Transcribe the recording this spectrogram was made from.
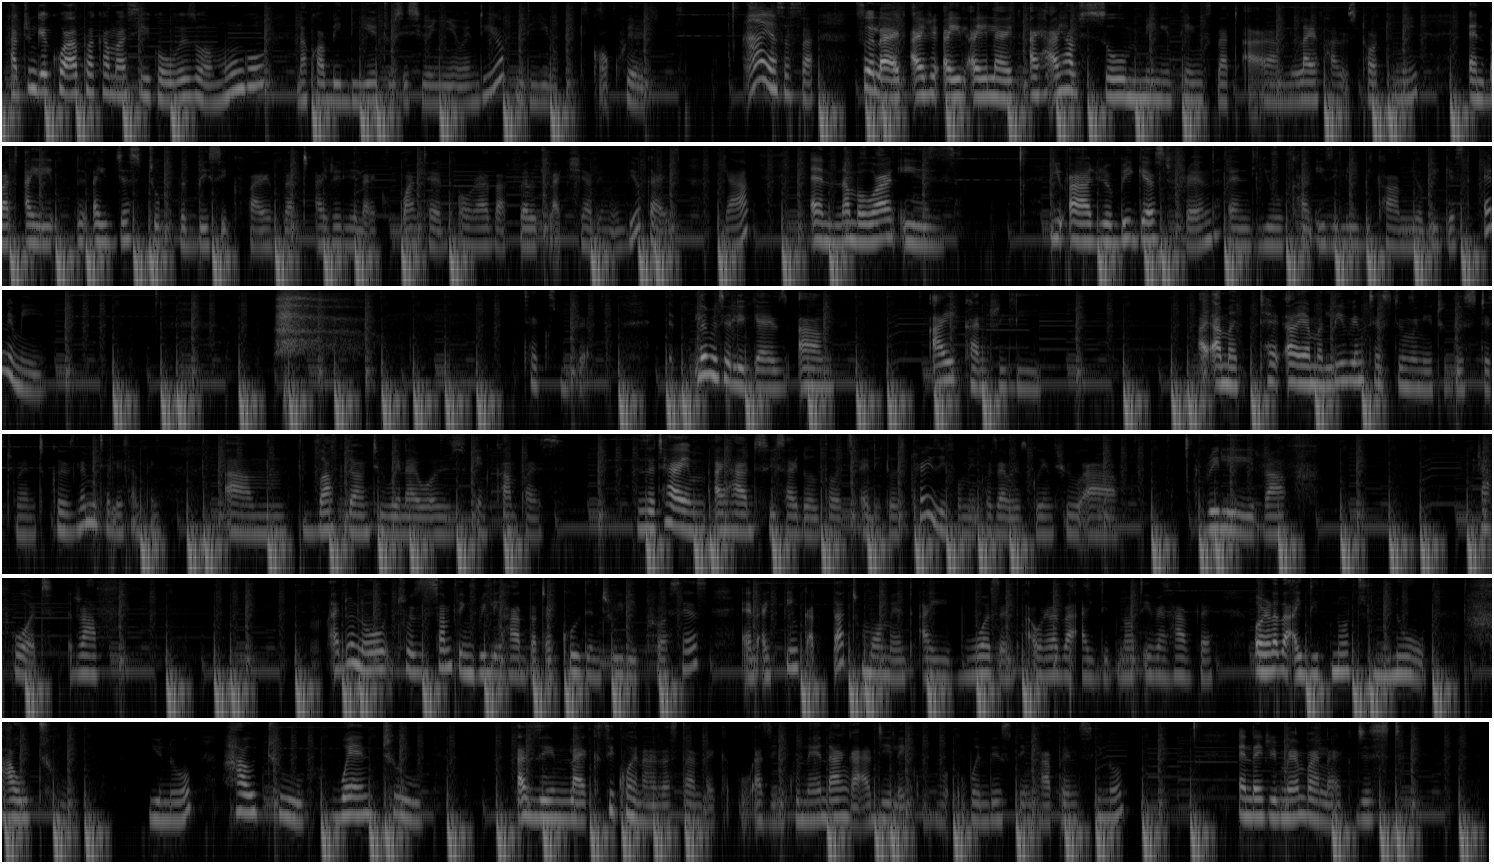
hatungekuwa hapa kama si kwa uwezo wa mungu na kwa bidii yetu sisi wenyewe. Ndio ndio kwa kweli. Aya sasa. So like I, I, I like I, I have so many things that um, life has taught me and but I I just took the basic five that I really like wanted or rather felt like sharing with you guys. Yeah? And number one is you are your biggest friend and you can easily become your biggest enemy. Takes breath let me tell you guys um I can really I am a te- I am a living testimony to this statement because let me tell you something. Um, back down to when I was in campus, there's a time I had suicidal thoughts, and it was crazy for me because I was going through a really rough, rough what, rough I don't know, it was something really hard that I couldn't really process. And I think at that moment I wasn't, or rather, I did not even have the, or rather, I did not know how to, you know, how to, when to, as in like sikuwa na understand like as in kunaendanga aje like when this thing happens you know and i remember like just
